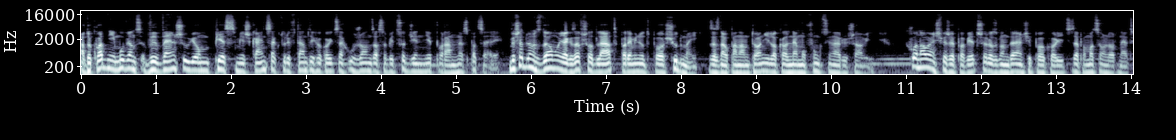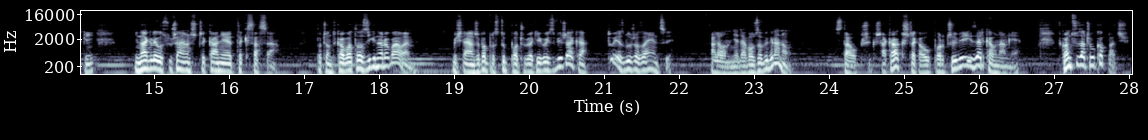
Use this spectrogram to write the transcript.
A dokładniej mówiąc, wywęszył ją pies mieszkańca, który w tamtych okolicach urządza sobie codziennie poranne spacery. Wyszedłem z domu jak zawsze od lat, parę minut po siódmej, zaznał pan Antoni lokalnemu funkcjonariuszowi. Chłonąłem świeże powietrze, rozglądałem się po okolicy za pomocą lornetki i nagle usłyszałem szczekanie Teksasa. Początkowo to zignorowałem. Myślałem, że po prostu poczuł jakiegoś zwierzaka. Tu jest dużo zajęcy. Ale on nie dawał za wygraną. Stał przy krzakach, szczekał uporczywie i zerkał na mnie. W końcu zaczął kopać.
